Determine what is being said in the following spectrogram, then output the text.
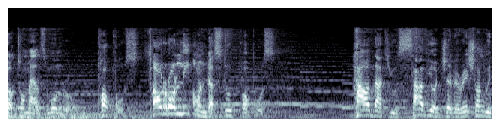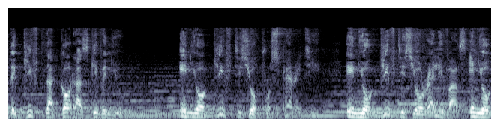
Dr. Miles Munroe purpose thoroughly understood purpose. How that you serve your generation with the gift that God has given you. In your gift is your prosperity. In your gift is your relevance. In your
